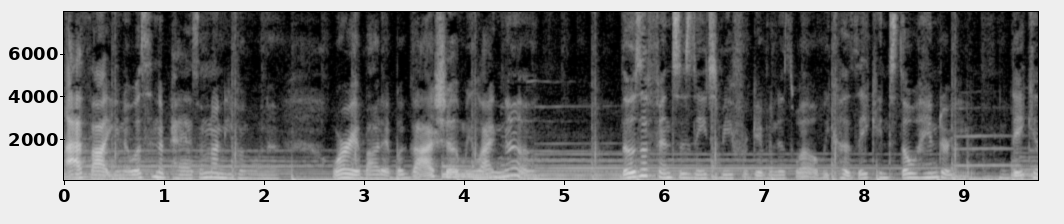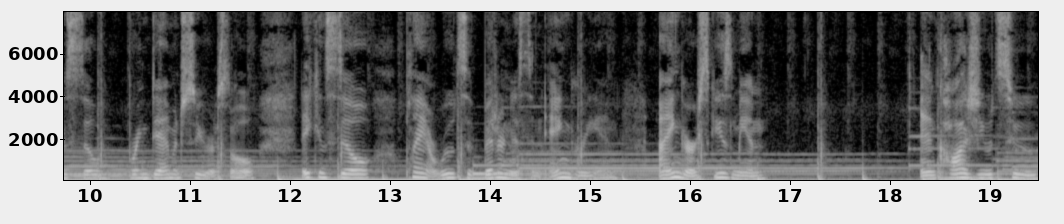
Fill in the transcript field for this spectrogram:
I thought, you know, it's in the past? I'm not even to worry about it. But God showed me, like, no, those offenses need to be forgiven as well because they can still hinder you. They can still bring damage to your soul. They can still plant roots of bitterness and angry and anger, excuse me, and and cause you to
